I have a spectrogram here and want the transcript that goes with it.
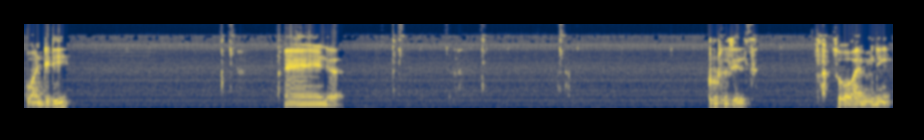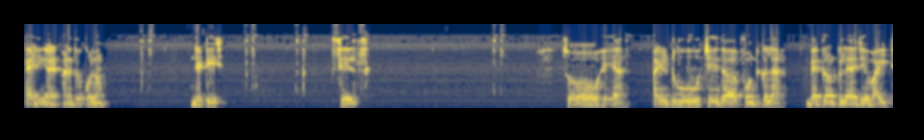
quantity and uh, total sales. So I am using adding another column that is sales. So here I need to change the font color background color as a white.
